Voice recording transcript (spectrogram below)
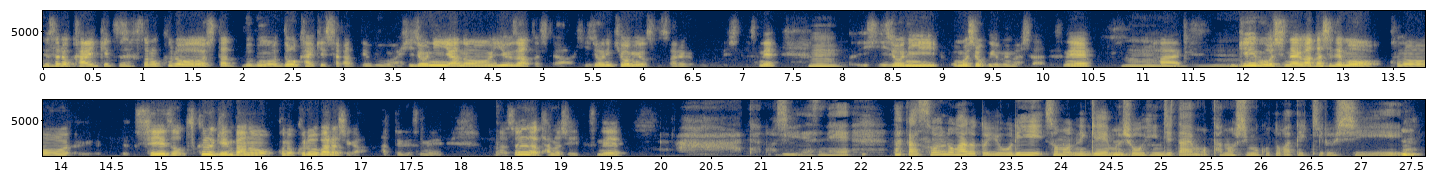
でそれを解決、その苦労した部分をどう解決したかっていう部分は非常に、あの、ユーザーとしては非常に興味をそそされるしてですね、うん。非常に面白く読めましたですね。うんはい。ゲームをしない私でも、この製造、作る現場のこの苦労話があってですね、まあそういうのが楽しいですね。楽しいですね。なんかそういうのがあるとより、そのね、ゲーム商品自体も楽しむことができるし。うん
